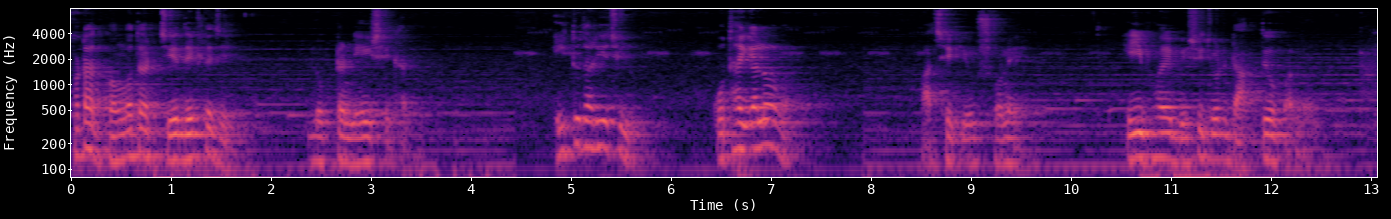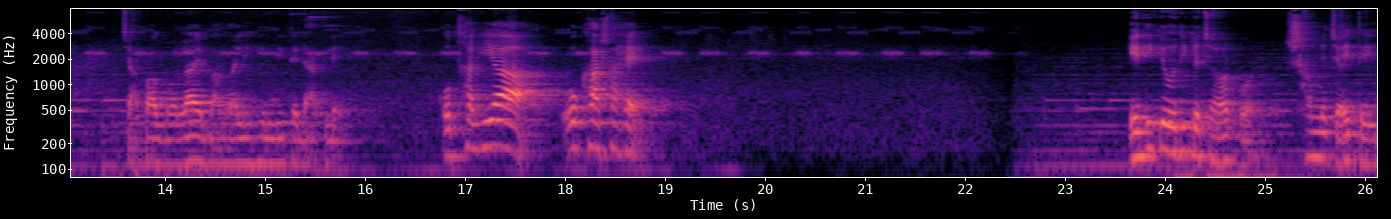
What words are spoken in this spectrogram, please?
হঠাৎ গঙ্গাধর চেয়ে দেখলে যে লোকটা নেই সেখানে। এই তো দাঁড়িয়েছিল কোথায় গেল আবার? আছে কেউ শোনে। এই ভয়ে বেশি জোরে ডাকতেও পারল চাপা গলায় বাঙালি হিন্দিতে ডাকলে, কোথা গিয়া ও খা সাহেব? এদিকে ওদিকে যাওয়ার পর সামনে চাইতেই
